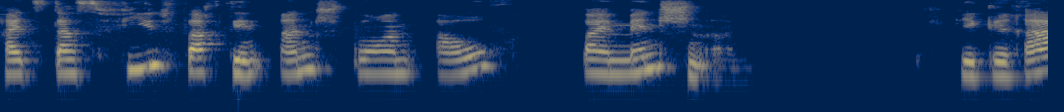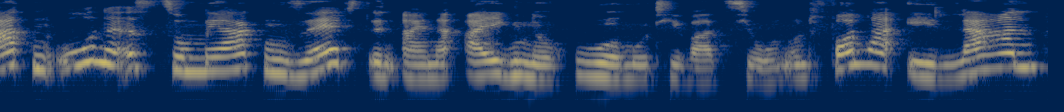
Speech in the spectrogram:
heizt das vielfach den Ansporn auch beim Menschen an. Wir geraten, ohne es zu merken, selbst in eine eigene hohe Motivation und voller Elan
